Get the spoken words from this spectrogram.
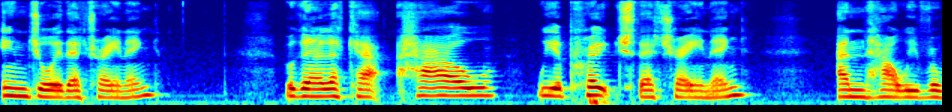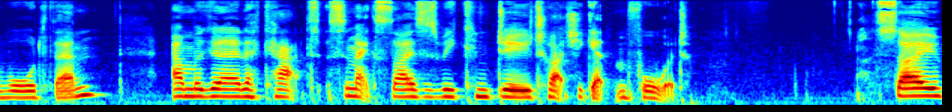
enjoy their training we're going to look at how we approach their training and how we reward them. And we're going to look at some exercises we can do to actually get them forward. So,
